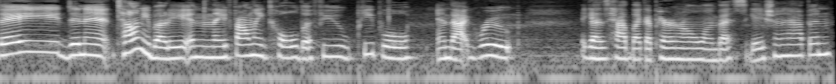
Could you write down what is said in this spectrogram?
they didn't tell anybody, and then they finally told a few people in that group. I guess had like a paranormal investigation happen.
